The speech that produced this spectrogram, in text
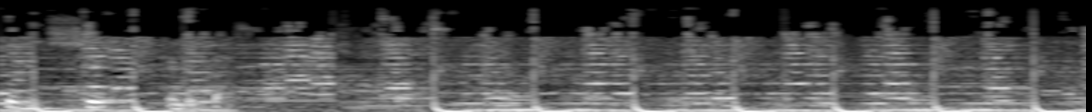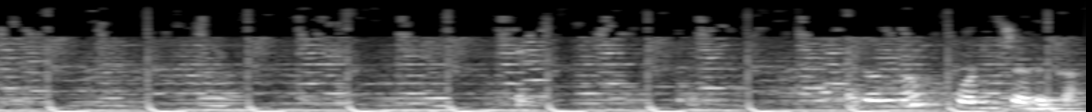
പൊടിച്ച് എടുക്കാം. ഇതൊന്ന് പൊടിച്ചെടുക്കാം.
